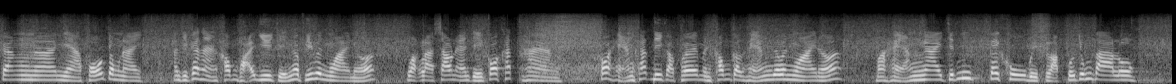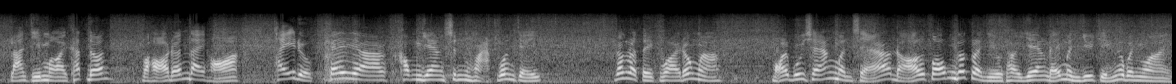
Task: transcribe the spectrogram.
căn à, nhà phố trong này. Anh chị khách hàng không phải di chuyển ở phía bên ngoài nữa. Hoặc là sau này anh chị có khách hàng, có hẹn khách đi cà phê, mình không cần hẹn ra bên ngoài nữa. Mà hẹn ngay chính cái khu biệt lập của chúng ta luôn. Là anh chị mời khách đến. Và họ đến đây họ thấy được cái à, không gian sinh hoạt của anh chị. Rất là tuyệt vời, đúng không ạ? Mỗi buổi sáng mình sẽ đỡ tốn rất là nhiều thời gian để mình di chuyển ở bên ngoài.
